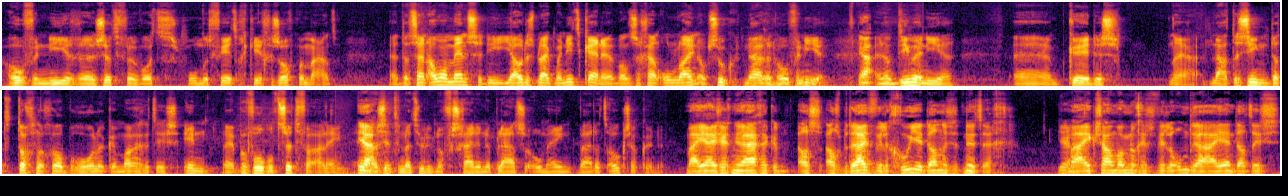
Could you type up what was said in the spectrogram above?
hovenier eh, Zutphen wordt 140 keer gezocht per maand. Dat zijn allemaal mensen die jou dus blijkbaar niet kennen, want ze gaan online op zoek naar een hovenier. Ja. En op die manier eh, kun je dus nou ja, laten zien dat er toch nog wel behoorlijk een markt is in eh, bijvoorbeeld Zutphen alleen. En Ja. daar zitten natuurlijk nog verschillende plaatsen omheen waar dat ook zou kunnen. Maar jij zegt nu eigenlijk, als, als bedrijf willen groeien, dan is het nuttig. Ja. Maar ik zou hem ook nog eens willen omdraaien. En dat is,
